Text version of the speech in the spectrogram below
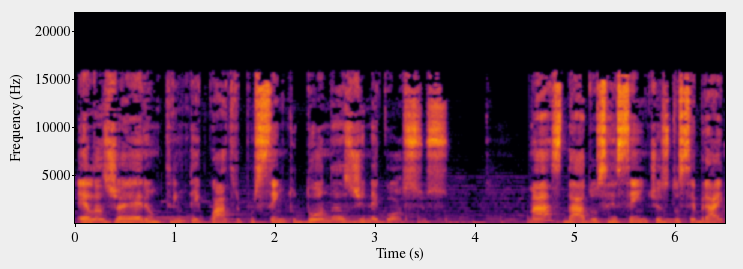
elas já eram 34% donas de negócios. Mas dados recentes do Sebrae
